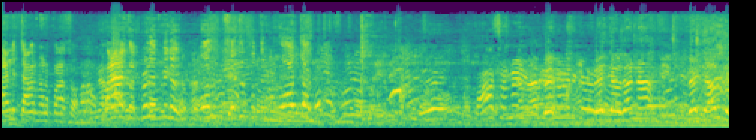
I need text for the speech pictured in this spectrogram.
தங்கச்சி அவர் மேல பாசம். பாச பிழைப்புகள் ஒரு செருப்பு ரோட்டா பேஜாவுதான்னா பேஜாவுது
